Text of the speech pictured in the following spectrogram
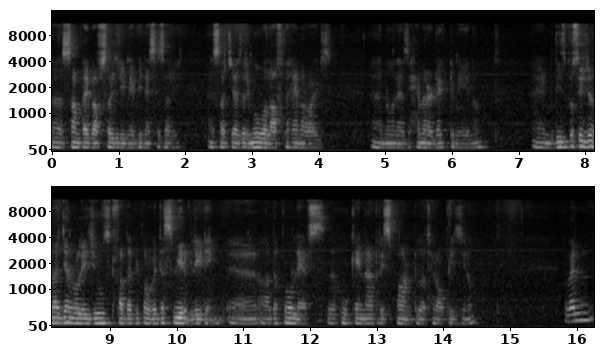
uh, some type of surgery may be necessary, uh, such as removal of the hemorrhoids, uh, known as hemorrhoidectomy, you know. And these procedures are generally used for the people with the severe bleeding uh, or the prolapse uh, who cannot respond to the therapies, you know. When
